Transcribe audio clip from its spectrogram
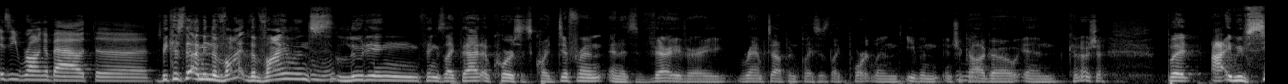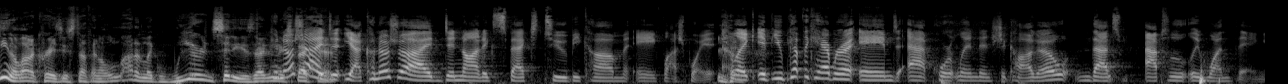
Is he wrong about the Because the, I mean, the vi- the violence, Mm-hmm. looting, things like that. Of course, it's quite different, and it's very, very ramped up in places like Portland, even Mm-hmm. in Chicago and Kenosha. But I, we've seen a lot of crazy stuff in a lot of like weird cities. that I didn't Kenosha, expect. I did, yeah, Kenosha, I did not expect to become a flashpoint. Like, if you kept the camera aimed at Portland and Chicago, that's absolutely one thing.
